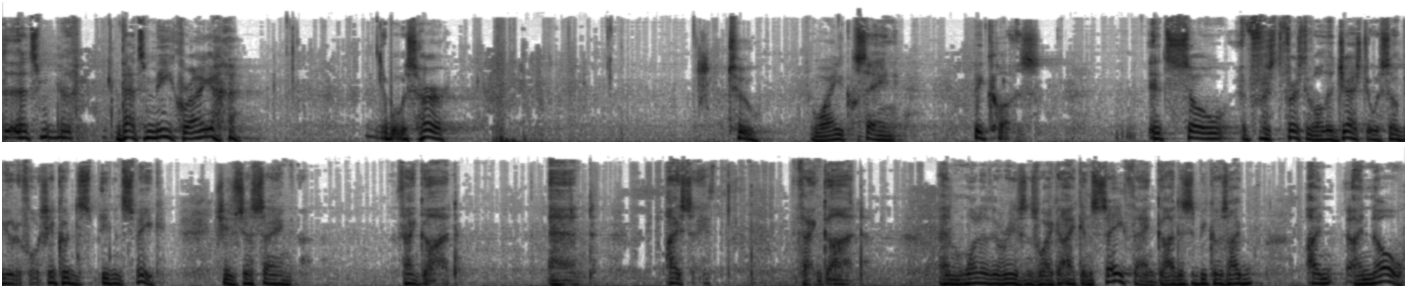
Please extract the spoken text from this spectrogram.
that's, that's me crying. It was her, too. Why are you saying? Because it's so. First, first of all, the gesture was so beautiful. She couldn't even speak. She was just saying, "Thank God," and I say, "Thank God." And one of the reasons why I can say thank God is because I, I, I know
